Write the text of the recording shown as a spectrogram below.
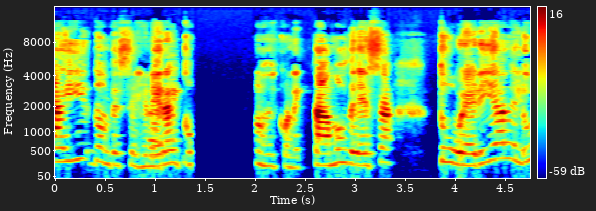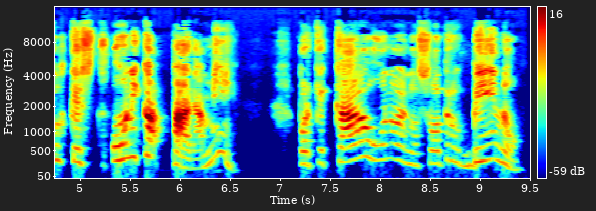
ahí donde se genera el nos desconectamos de esa tubería de luz que es única para mí, porque cada uno de nosotros vino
